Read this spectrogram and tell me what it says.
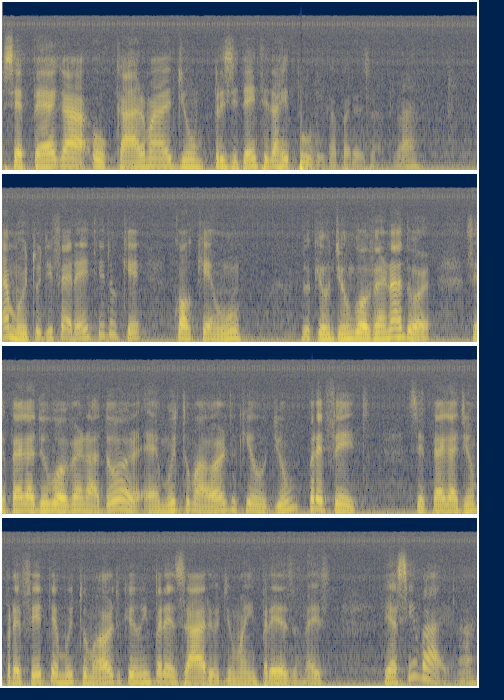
você pega o karma de um presidente da república, por exemplo. Né? É muito diferente do que qualquer um, do que o de um governador. Você pega de um governador, é muito maior do que o de um prefeito. Você pega de um prefeito é muito maior do que um empresário de uma empresa, não é isso? E assim vai, né?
